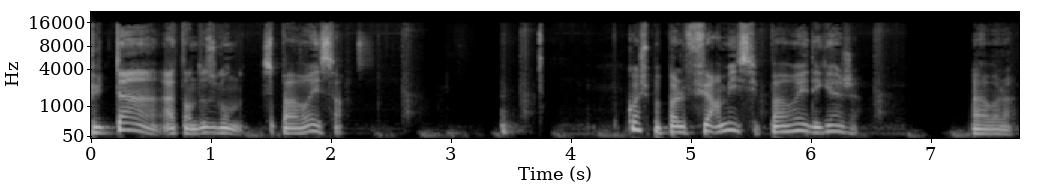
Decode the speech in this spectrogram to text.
putain, attends deux secondes. C'est pas vrai, ça. Pourquoi je peux pas le fermer? C'est pas vrai, dégage. Ah, voilà.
